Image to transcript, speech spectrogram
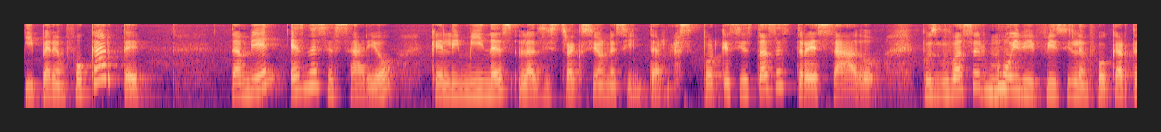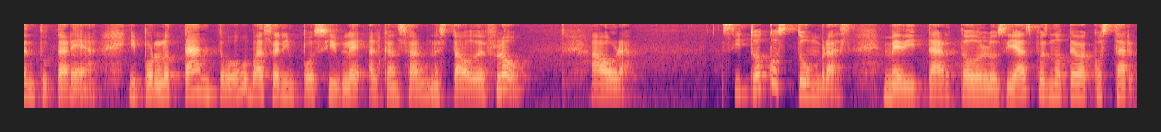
hiperenfocarte. También es necesario que elimines las distracciones internas, porque si estás estresado, pues va a ser muy difícil enfocarte en tu tarea y por lo tanto va a ser imposible alcanzar un estado de flow. Ahora, si tú acostumbras meditar todos los días, pues no te va a costar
